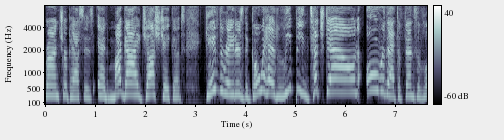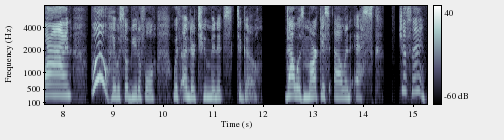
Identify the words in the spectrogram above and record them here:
run, short passes, and my guy Josh Jacobs gave the Raiders the go-ahead leaping touchdown over that defensive line. Woo! It was so beautiful with under 2 minutes to go. That was Marcus Allen-esque. Just saying.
